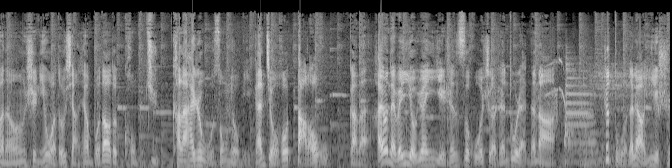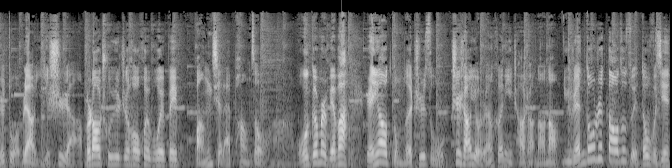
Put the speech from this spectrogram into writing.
可能是你我都想象不到的恐惧。看来还是武松牛逼，敢酒后打老虎。敢问还有哪位友愿意隐身似虎、舍身渡人的呢？这躲得了一时，躲不了一世啊！不知道出狱之后会不会被绑起来胖揍啊？不过哥们儿别怕，人要懂得知足，至少有人和你吵吵闹闹。女人都是刀子嘴豆腐心，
